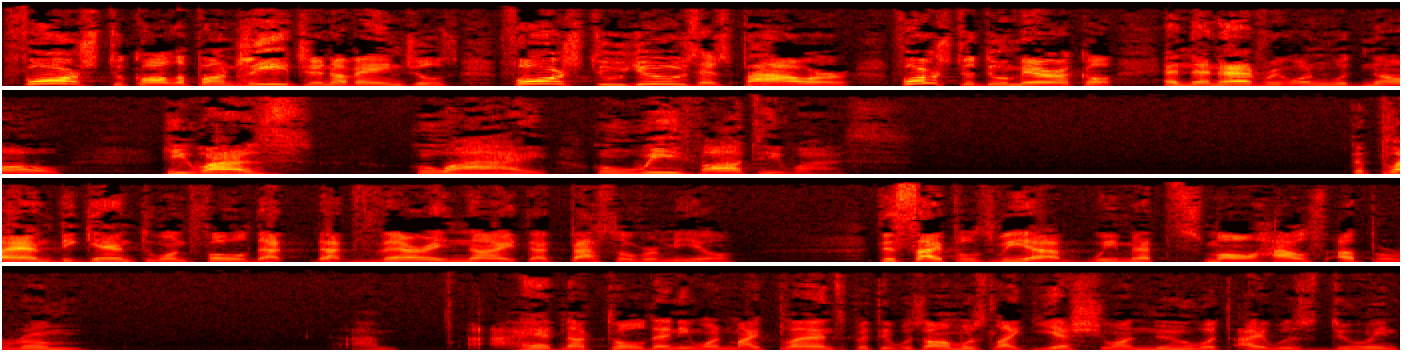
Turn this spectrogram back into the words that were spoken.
forced to call upon legion of angels, forced to use his power, forced to do miracle. And then everyone would know he was who I, who we thought he was. The plan began to unfold that, that very night, that Passover meal. Disciples, we, uh, we met small house, upper room. Um, I had not told anyone my plans, but it was almost like Yeshua knew what I was doing,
